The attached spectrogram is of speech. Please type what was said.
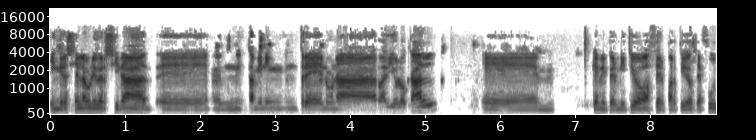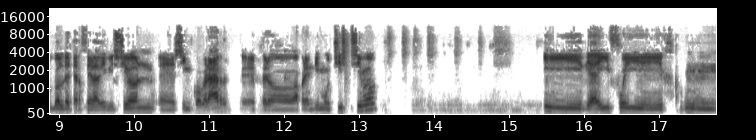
ingresé en la universidad eh, también entré en una radio local eh, que me permitió hacer partidos de fútbol de tercera división eh, sin cobrar eh, pero aprendí muchísimo y de ahí fui mmm,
